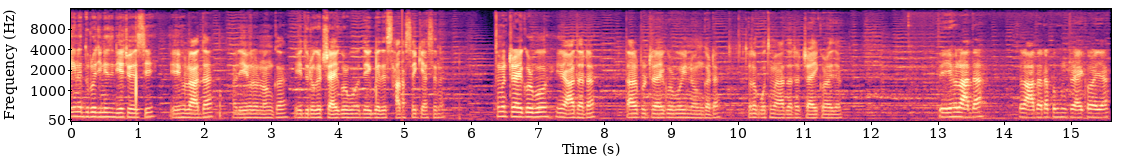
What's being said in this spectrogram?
এখানে দুটো জিনিস নিয়ে চলে এসেছি, এই হলো আদা আর এই হলো লঙ্কা। এই দুটোকে ট্রাই করব, দেখব এদের স্বাদ আসে কি আসে না। প্রথমে ট্রাই করব এই আদাটা, তারপর ট্রাই করব এই লঙ্কাটা। চলো প্রথমে আদাটা ট্রাই করা যাক। তো এই হলো আদা, চলো আদাটা প্রথম ট্রাই করা যাক।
